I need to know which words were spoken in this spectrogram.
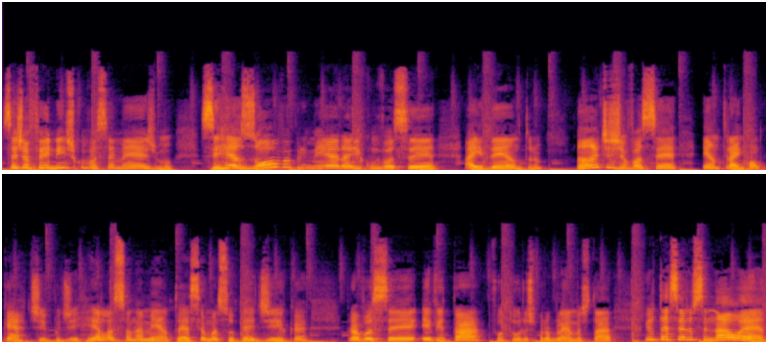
Seja feliz com você mesmo. Se resolva primeiro aí com você, aí dentro, antes de você entrar em qualquer tipo de relacionamento. Essa é uma super dica para você evitar futuros problemas, tá? E o terceiro sinal é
